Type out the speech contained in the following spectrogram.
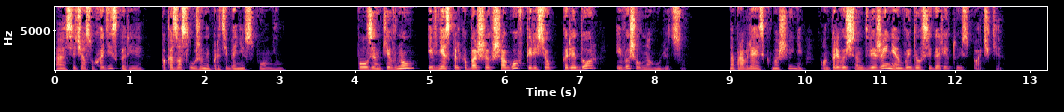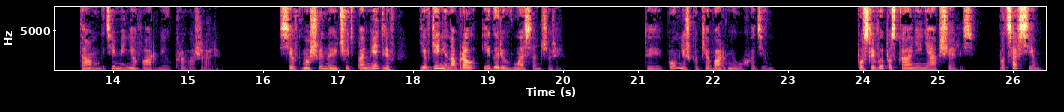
А сейчас уходи скорее, пока заслуженный про тебя не вспомнил. Ползин кивнул и в несколько больших шагов пересек коридор и вышел на улицу. Направляясь к машине, он привычным движением выбил сигарету из пачки. Там, где меня в армию провожали. Сев в машину и чуть помедлив, Евгений набрал Игорю в мессенджере. «Ты помнишь, как я в армию уходил?» После выпуска они не общались. Вот совсем,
